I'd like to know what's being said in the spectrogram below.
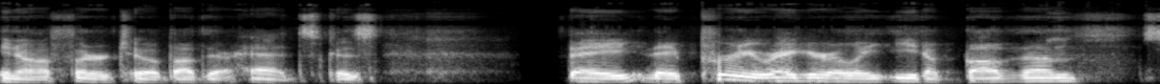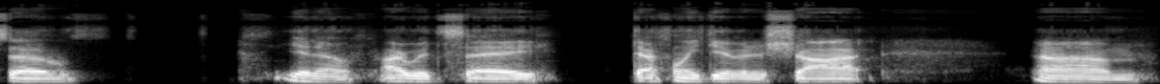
you know a foot or two above their heads because they they pretty regularly eat above them. So you know I would say definitely give it a shot. Um,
